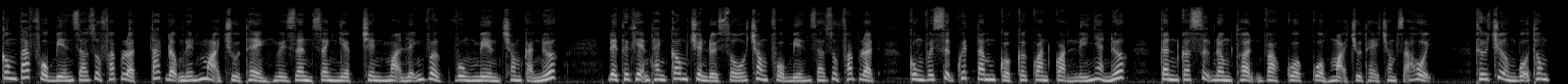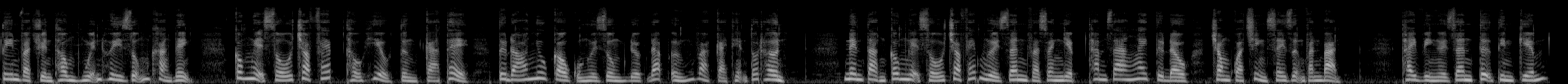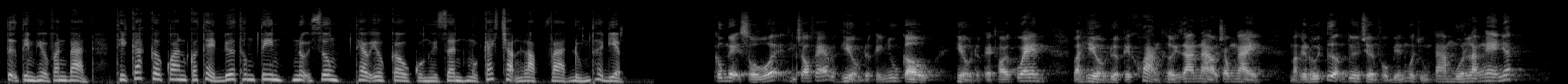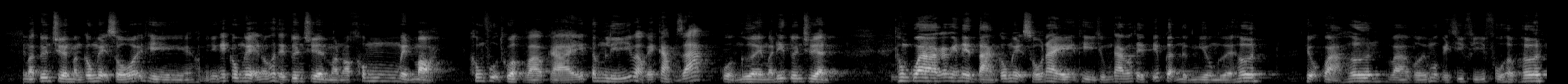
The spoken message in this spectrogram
Công tác phổ biến giáo dục pháp luật tác động đến mọi chủ thể, người dân, doanh nghiệp trên mọi lĩnh vực, vùng miền trong cả nước – để thực hiện thành công chuyển đổi số trong phổ biến giáo dục pháp luật cùng với sự quyết tâm của cơ quan quản lý nhà nước, cần có sự đồng thuận vào cuộc của mọi chủ thể trong xã hội. Thứ trưởng Bộ Thông tin và Truyền thông Nguyễn Huy Dũng khẳng định, công nghệ số cho phép thấu hiểu từng cá thể, từ đó nhu cầu của người dùng được đáp ứng và cải thiện tốt hơn. Nền tảng công nghệ số cho phép người dân và doanh nghiệp tham gia ngay từ đầu trong quá trình xây dựng văn bản. Thay vì người dân tự tìm kiếm, tự tìm hiểu văn bản, thì các cơ quan có thể đưa thông tin, nội dung theo yêu cầu của người dân một cách chọn lọc và đúng thời điểm công nghệ số ấy thì cho phép hiểu được cái nhu cầu, hiểu được cái thói quen và hiểu được cái khoảng thời gian nào trong ngày mà cái đối tượng tuyên truyền phổ biến của chúng ta muốn lắng nghe nhất. Mà tuyên truyền bằng công nghệ số ấy thì những cái công nghệ nó có thể tuyên truyền mà nó không mệt mỏi, không phụ thuộc vào cái tâm lý vào cái cảm giác của người mà đi tuyên truyền. Thông qua các cái nền tảng công nghệ số này thì chúng ta có thể tiếp cận được nhiều người hơn, hiệu quả hơn và với một cái chi phí phù hợp hơn.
